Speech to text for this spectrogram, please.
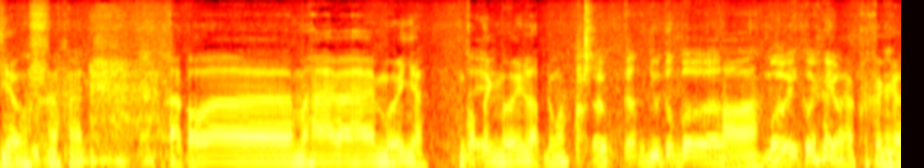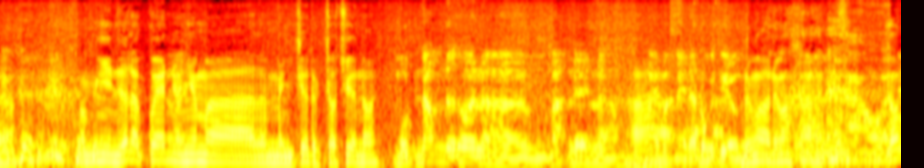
nhiều. À, có uh, hai, hai, hai em mới nhỉ có Đây. kênh mới lập đúng không? Ờ, Các youtuber À. mới khởi nghiệp. À, kênh rồi không nhìn rất là quen rồi nhưng mà mình chưa được trò chuyện thôi. Một năm nữa thôi là bạn lên là À. hai bạn này đã nổi tiếng. Đúng rồi đúng rồi. Không,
